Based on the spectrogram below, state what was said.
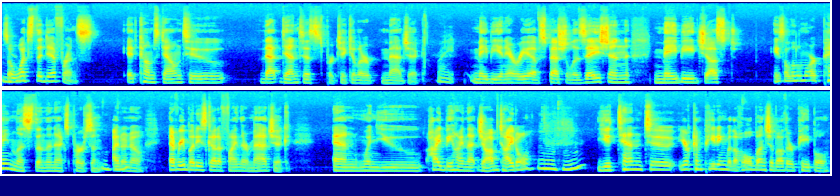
So, what's the difference? It comes down to that dentist's particular magic Right. maybe an area of specialization, maybe just he's a little more painless than the next person. I mm-hmm. don't know. Everybody's got to find their magic. And when you hide behind that job title, mm-hmm. you tend to, you're competing with a whole bunch of other people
